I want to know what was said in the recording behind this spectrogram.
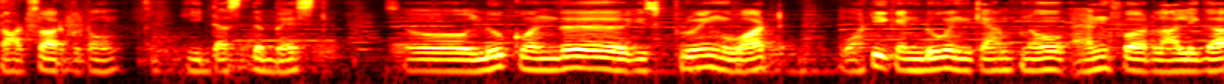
ஷார்ட்ஸாக இருக்கட்டும். He does the best so Luuk வந்து is proving what what you can do in Camp Nou and for La Liga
